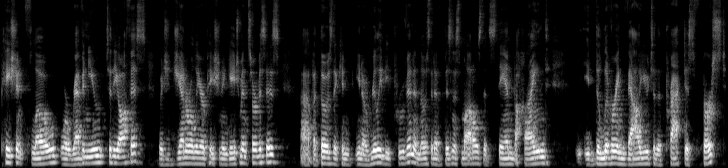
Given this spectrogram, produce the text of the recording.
patient flow or revenue to the office, which generally are patient engagement services. Uh, but those that can, you know, really be proven and those that have business models that stand behind delivering value to the practice first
